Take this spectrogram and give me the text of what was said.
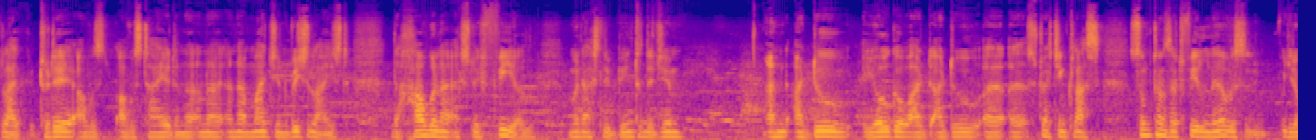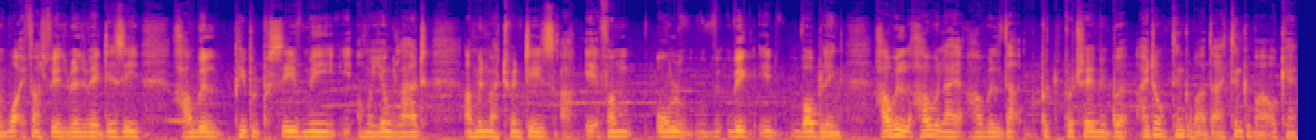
Like today, I was I was tired, and and I and I imagined visualized the how will I actually feel when I actually been to the gym and I do yoga, I, I do a, a, stretching class. Sometimes I'd feel nervous, you know, what if I feel really, really dizzy? How will people perceive me? I'm a young lad, I'm in my 20s. If I'm all wobbling, how will how will I how will that portray me? But I don't think about that. I think about okay,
